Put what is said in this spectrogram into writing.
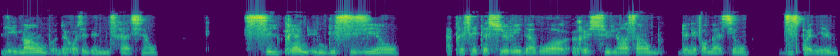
les membres d'un conseil d'administration, s'ils prennent une décision après s'être assurés d'avoir reçu l'ensemble de l'information disponible,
